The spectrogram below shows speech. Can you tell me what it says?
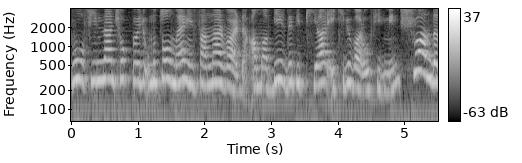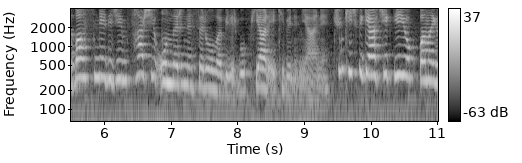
bu filmden çok böyle umutlu olmayan insanlar vardı. Ama bir de bir PR ekibi var o filmin. Şu anda bahsini edeceğimiz her şey onların eseri olabilir. Bu PR ekibinin yani. Çünkü hiçbir gerçekliği yok bana göre.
